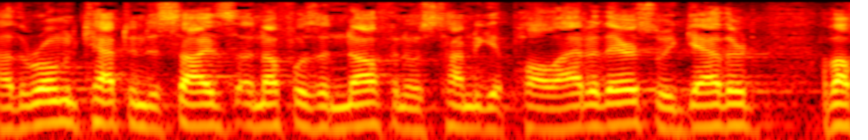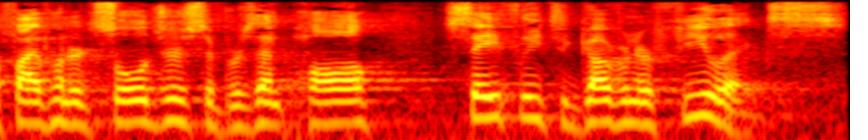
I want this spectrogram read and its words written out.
Uh, the Roman captain decides enough was enough and it was time to get Paul out of there. So he gathered about 500 soldiers to present Paul safely to Governor Felix.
